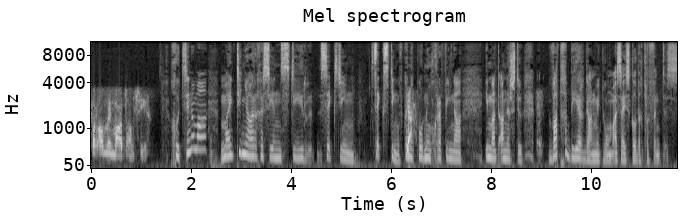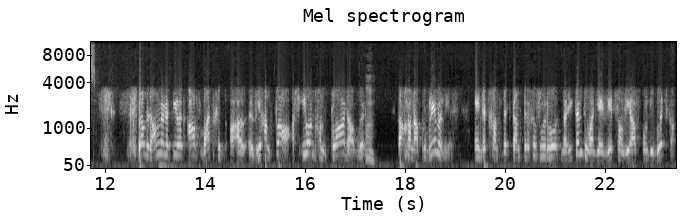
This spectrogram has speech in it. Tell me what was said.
vir al my maats aanstuur. Goed, sien nou maar my 10-jarige seun stuur 16 sexting of Ja. kinderpornografie na iemand anders toe. Wat gebeur dan met hom as hy skuldig bevind is? Dit hang er natuurlik af wat ge, uh, wie gaan kla. As iemand gaan kla daaroor, mm. dan gaan daar probleme wees. En dit gaan dit kan teruggevoer word na die kind toe want jy weet van wie af kom die boodskap.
